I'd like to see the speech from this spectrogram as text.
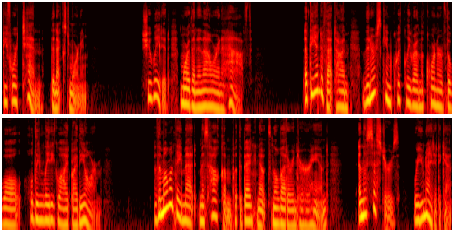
before ten the next morning. She waited more than an hour and a half. At the end of that time, the nurse came quickly round the corner of the wall, holding Lady Glyde by the arm. The moment they met, Miss Halcombe put the banknotes and the letter into her hand, and the sisters were united again.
